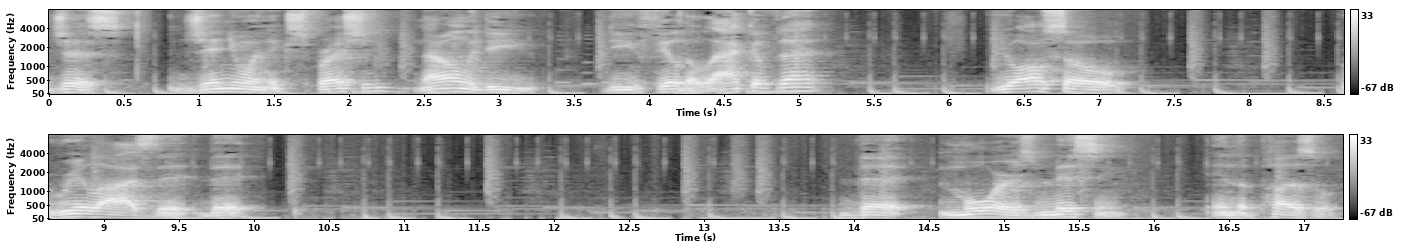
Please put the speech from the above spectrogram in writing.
just genuine expression not only do you do you feel the lack of that you also realize that that that more is missing in the puzzle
